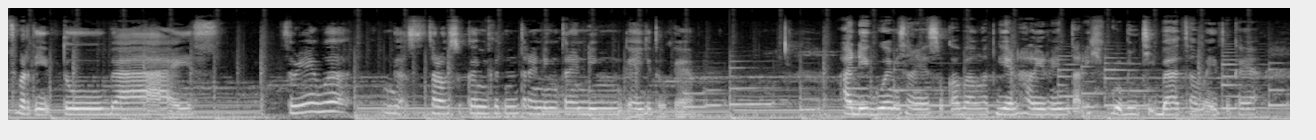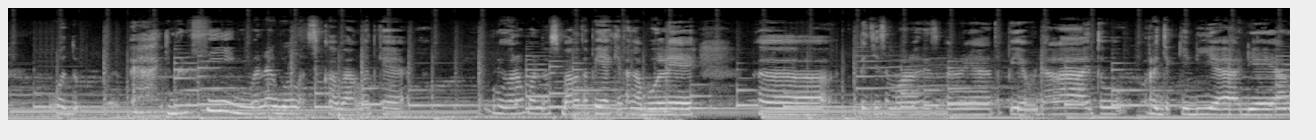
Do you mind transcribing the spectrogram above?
Seperti itu guys sebenarnya gue nggak terlalu suka ngikutin trending trending kayak gitu kayak adik gue misalnya suka banget Gian Halilintar. Ih gue benci banget sama itu kayak waduh eh gimana sih? Gimana gue nggak suka banget? Kayak ini orang panas banget tapi ya kita nggak boleh uh, benci sama orang sih sebenarnya. Tapi ya udahlah itu rezeki dia dia yang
